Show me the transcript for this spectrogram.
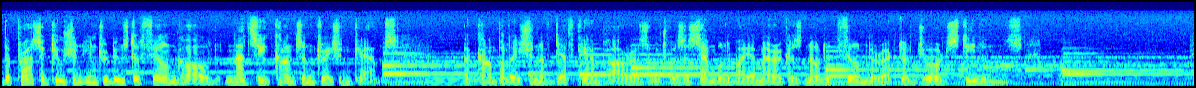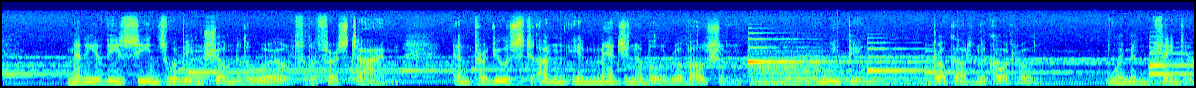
The prosecution introduced a film called Nazi Concentration Camps, a compilation of death camp horrors which was assembled by America's noted film director George Stevens. Many of these scenes were being shown to the world for the first time and produced unimaginable revulsion. Weeping, broke out in the courtroom. Women fainted.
